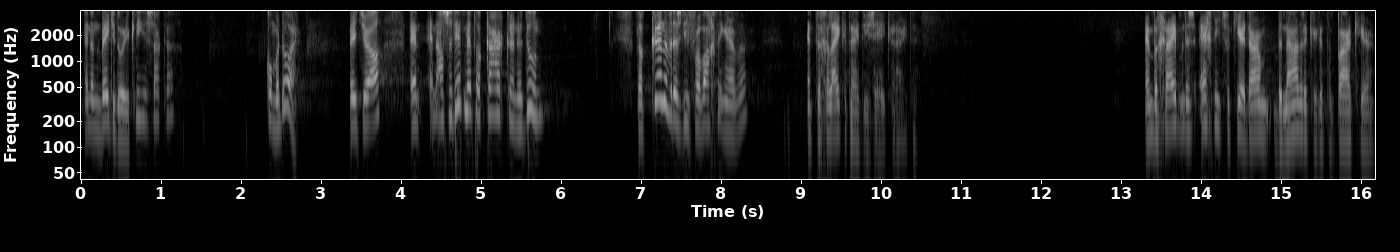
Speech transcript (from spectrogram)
En dan een beetje door je knieën zakken. Kom maar door. Weet je wel? En, en als we dit met elkaar kunnen doen, dan kunnen we dus die verwachting hebben en tegelijkertijd die zekerheid. En begrijp me dus echt niet verkeerd, daarom benadruk ik het een paar keer.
